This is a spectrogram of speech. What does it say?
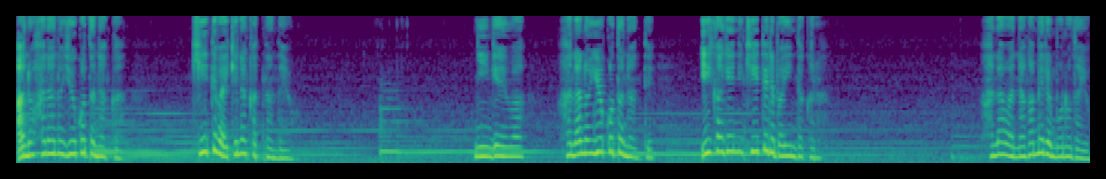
あの花の言うことなんか聞いてはいけなかったんだよ。人間は花の言うことなんていい加減に聞いてればいいんだから。花は眺めるものだよ。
